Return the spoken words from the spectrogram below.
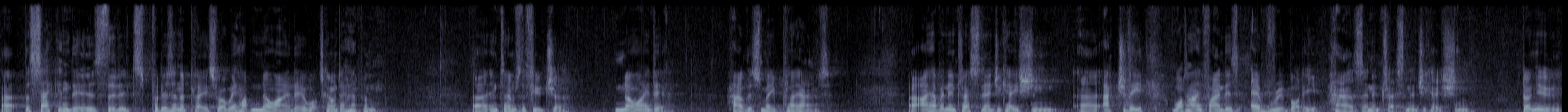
Uh, the second is that it's put us in a place where we have no idea what's going to happen uh, in terms of the future. No idea how this may play out. Uh, I have an interest in education. Uh, actually, what I find is everybody has an interest in education. Don't you?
